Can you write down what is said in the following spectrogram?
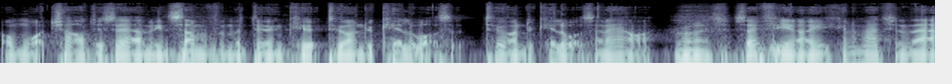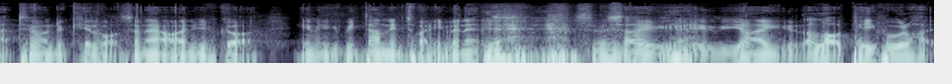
on what chargers there i mean some of them are doing 200 kilowatts 200 kilowatts an hour Right. so if you know you can imagine that 200 kilowatts an hour and you've got you know you'd be done in 20 minutes Yeah. Absolutely. So yeah. you know, a lot of people like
